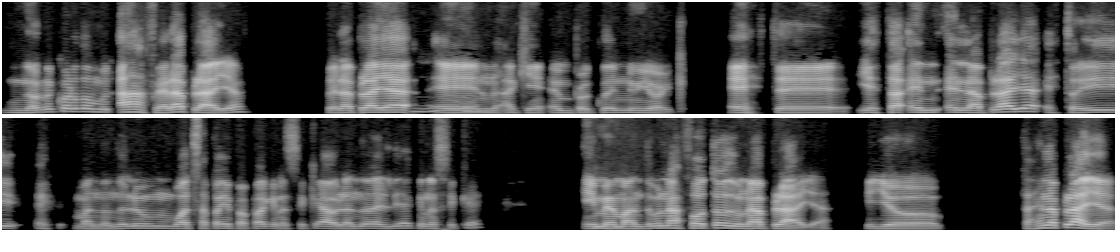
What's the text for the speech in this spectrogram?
no recuerdo mucho. Ah, fui a la playa, fui a la playa en, Mm. aquí en Brooklyn, New York. Este, y está en, en la playa, estoy mandándole un WhatsApp a mi papá que no sé qué, hablando del día que no sé qué, y me mandó una foto de una playa. Y yo, ¿estás en la playa?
